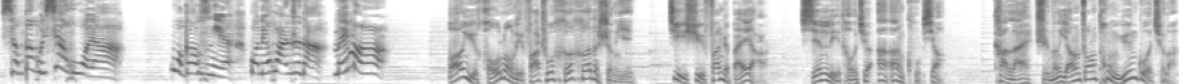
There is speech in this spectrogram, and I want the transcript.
想扮鬼吓唬我呀？我告诉你，光天化日的没门！”王宇喉咙里发出呵呵的声音，继续翻着白眼。心里头却暗暗苦笑，看来只能佯装痛晕过去了，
